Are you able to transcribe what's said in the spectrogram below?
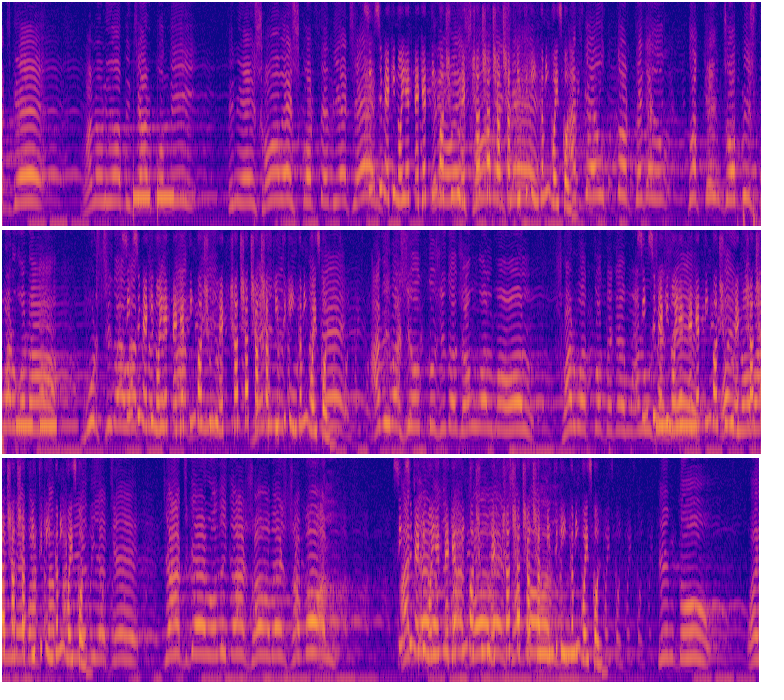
আজকে মাননীয় বিচারপতি তিনি এই সমাবেশ করতে দিয়েছেন আজকে উত্তর থেকে দক্ষিণ চব্বিশ পরগনা মুর্শিদাবাদ। আদিবাসী অধ্যুষিত জঙ্গলমহল সর্বত্র থেকে মানুষ দিয়েছে যে আজকের অধিকার সমাবেশ সফল কিন্তু ওই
